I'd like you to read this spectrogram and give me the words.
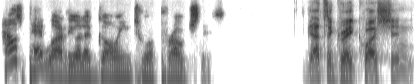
how's Pep Guardiola going to approach this? That's a great question.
